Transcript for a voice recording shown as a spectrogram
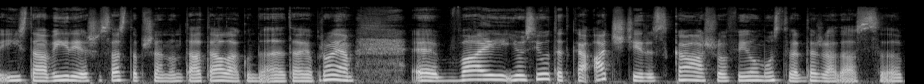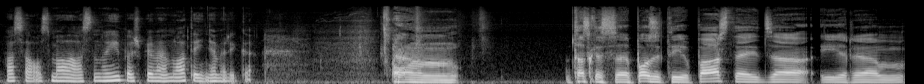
īstā vīrieša sastapšanu un tā tālāk un tā joprojām. Vai jūs jūtat, ka atšķiras, kā šo filmu uztver dažādās pasaules malās, nu īpaši, piemēram, Latīņa Amerikā? Um, Tas, kas pozitīvi pārsteidza, ir, um,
